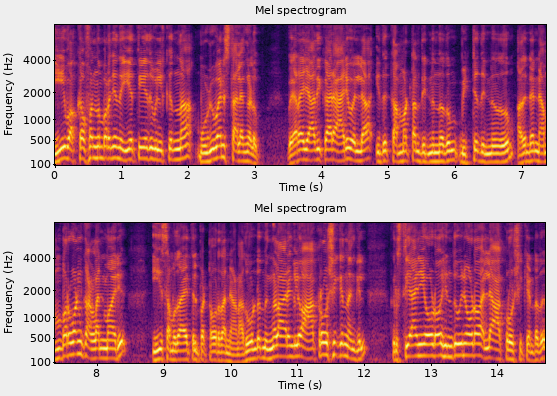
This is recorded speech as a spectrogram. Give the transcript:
ഈ വക്കഫ് എന്നും പറഞ്ഞ് നെയ്യത്ത് ചെയ്ത് വിൽക്കുന്ന മുഴുവൻ സ്ഥലങ്ങളും വേറെ ജാതിക്കാരാരുമല്ല. ഇത് കമ്മട്ടം തിന്നുന്നതും വിറ്റ് തിന്നുന്നതും അതിന്റെ നമ്പർ വൺ കള്ളന്മാർ ഈ സമുദായത്തിൽപ്പെട്ടവർ തന്നെയാണ്. അതുകൊണ്ട് നിങ്ങളാരെങ്കിലും ആക്രോശിക്കുന്നെങ്കിൽ ക്രിസ്ത്യാനിയോടോ ഹിന്ദുവിനോടോ അല്ല ആക്രോശിക്കേണ്ടത്.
